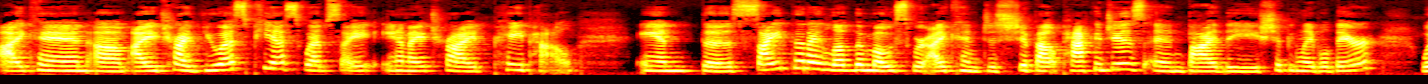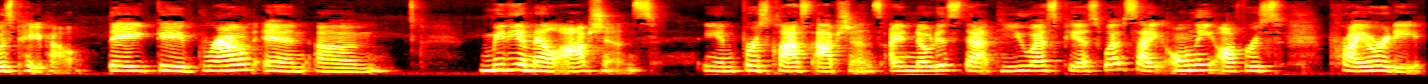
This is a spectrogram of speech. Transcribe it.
I can, um, I tried USPS website and I tried PayPal. And the site that I love the most where I can just ship out packages and buy the shipping label there was PayPal. They gave ground and um, media mail options and first class options. I noticed that the USPS website only offers priority,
